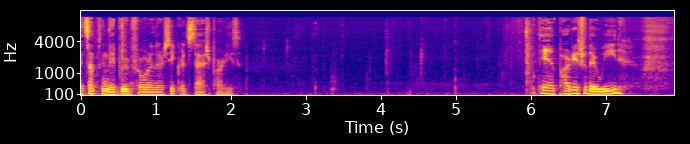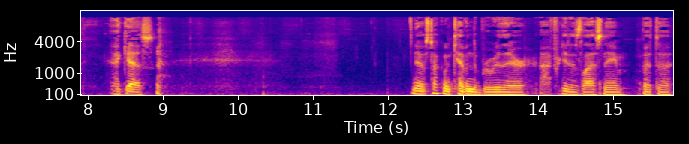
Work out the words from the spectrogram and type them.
It's something they brewed for one of their secret stash parties. They have parties for their weed. I guess. yeah, I was talking with Kevin, the brewer there. I forget his last name, but uh,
